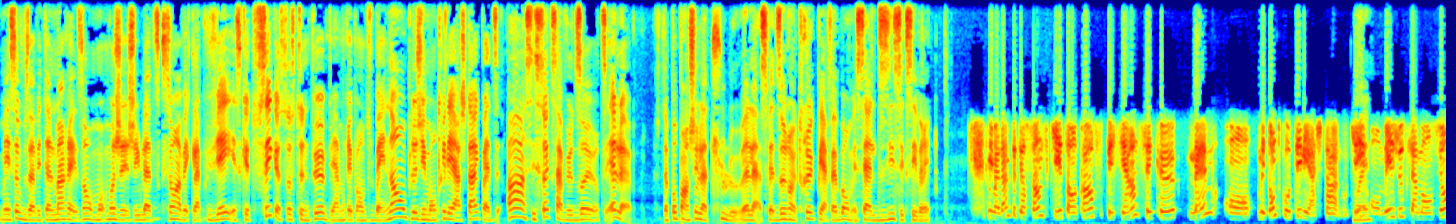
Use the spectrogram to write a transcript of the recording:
mais ça, vous avez tellement raison. Moi, moi j'ai eu la discussion avec la plus vieille. Est-ce que tu sais que ça, c'est une pub? Puis elle me répondu, ben non. Puis j'ai montré les hashtags, puis elle dit, ah, c'est ça que ça veut dire. Tu sais, elle, s'était pas penchée là-dessus. Là. Elle, elle se fait dire un truc, puis elle fait, bon, mais si elle le dit, c'est que c'est vrai. Mais Madame Peterson, ce qui est encore spécial, c'est que même en mettons de côté les hashtags, ok, on met juste la mention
